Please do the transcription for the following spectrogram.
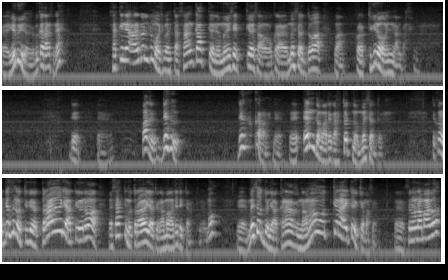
えー、Ruby の呼び方ですね。先にアルゴリズムを示した三角形の面積計算を行うメソッドは、まあ、この次のようになります。で、えー、まず、def。def からですね、えー、エンドまでが一つのメソッドです。で、この def の次のトライエリアというのは、さっきもトライエリアという名前が出てきたんですけれども、えー、メソッドには必ず名前を付けないといけません。えー、その名前は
